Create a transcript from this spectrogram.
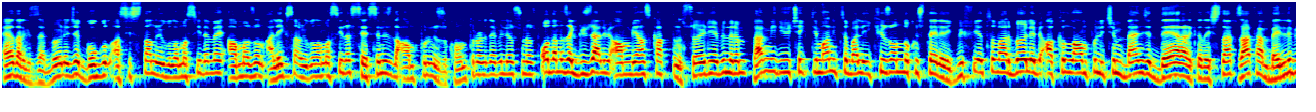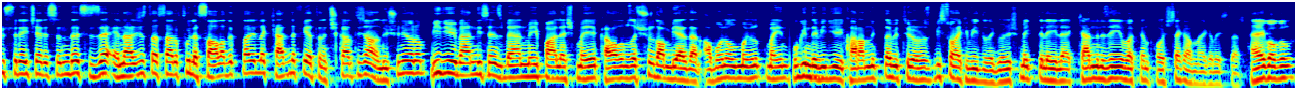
Evet arkadaşlar böylece Google Asistan uygulamasıyla ve Amazon Alexa uygulamasıyla sesinizle ampulünüzü kontrol edebiliyorsunuz. Odanıza güzel bir ambiyans kattığını söyleyebilirim. Ben videoyu çektiğim an itibariyle 219 TL'lik bir fiyatı var. Böyle bir akıllı ampul için bence değer arkadaşlar. Zaten belli bir süre içerisinde size enerji tasarrufuyla sağladıklarıyla kendi fiyatını çıkartacağını düşünüyorum. Videoyu beğendiyseniz beğenmeyi, paylaşmayı, kanalımıza şuradan bir yerden abone olmayı unutmayın. Bugün de videoyu karanlıkta bitiriyoruz. Bir sonraki videoda görüşmek dileğiyle. Kendinize iyi bakın. Hoşçakalın arkadaşlar. Hey Google.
